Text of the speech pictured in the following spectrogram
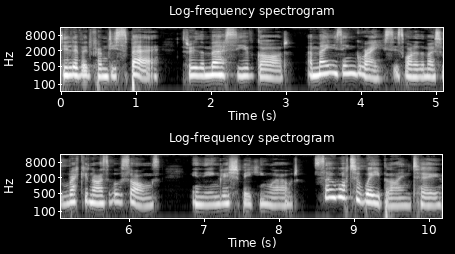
delivered from despair through the mercy of God. Amazing Grace is one of the most recognizable songs in the English speaking world. So, what are we blind to?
